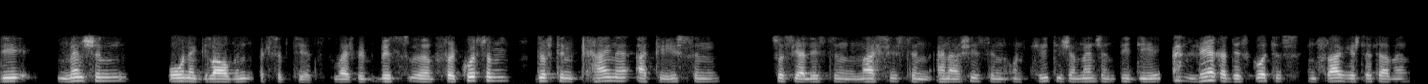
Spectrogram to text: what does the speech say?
die Menschen ohne Glauben akzeptiert. Zum Beispiel bis äh, vor kurzem dürften keine Atheisten, Sozialisten, Marxisten, Anarchisten und kritische Menschen, die die Lehre des Gottes in Frage gestellt haben,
